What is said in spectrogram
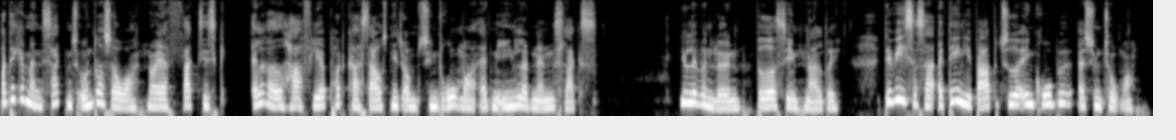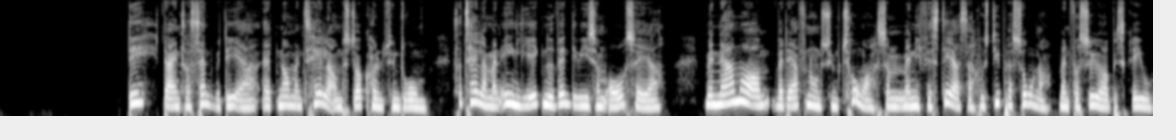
Og det kan man sagtens undres over, når jeg faktisk allerede har flere podcast-afsnit om syndromer af den ene eller den anden slags. You live and learn, bedre sent end aldrig. Det viser sig, at det egentlig bare betyder en gruppe af symptomer. Det, der er interessant ved det er, at når man taler om Stockholm-syndrom, så taler man egentlig ikke nødvendigvis om årsager, men nærmere om, hvad det er for nogle symptomer, som manifesterer sig hos de personer, man forsøger at beskrive.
